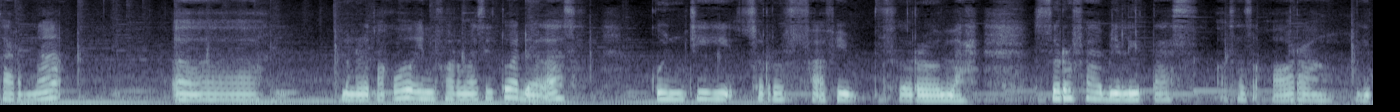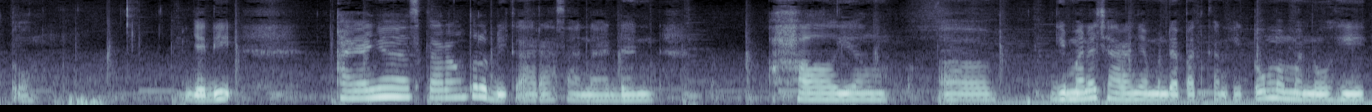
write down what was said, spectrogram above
karena uh, menurut aku informasi itu adalah kunci survivabilitas seseorang gitu jadi kayaknya sekarang tuh lebih ke arah sana dan hal yang uh, gimana caranya mendapatkan itu memenuhi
